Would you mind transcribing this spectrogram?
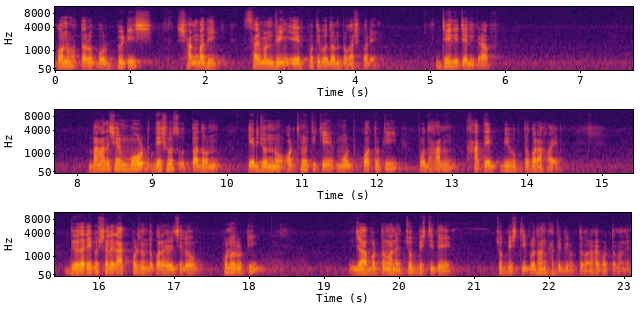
গণহত্যার উপর ব্রিটিশ সাংবাদিক সাইমন ড্রিং এর প্রতিবেদন প্রকাশ করে। Daily Telegraph. বাংলাদেশের মোট দেশজ উৎপাদন এর জন্য অর্থনীতিকে মোট কতটি প্রধান খাতে বিভক্ত করা হয়? দু হাজার একুশ সালের আগ পর্যন্ত করা হয়েছিল পনেরোটি, যা বর্তমানে চব্বিশটিতে, চব্বিশটি প্রধান খাতে বিভক্ত করা হয় বর্তমানে।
